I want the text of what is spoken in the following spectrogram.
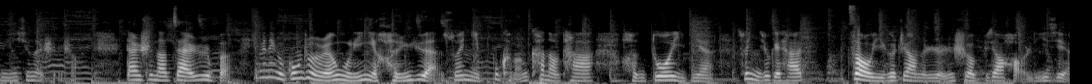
明星的身上。但是呢，在日本，因为那个公众人物离你很远，所以你不可能看到他很多一面，所以你就给他造一个这样的人设比较好理解。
